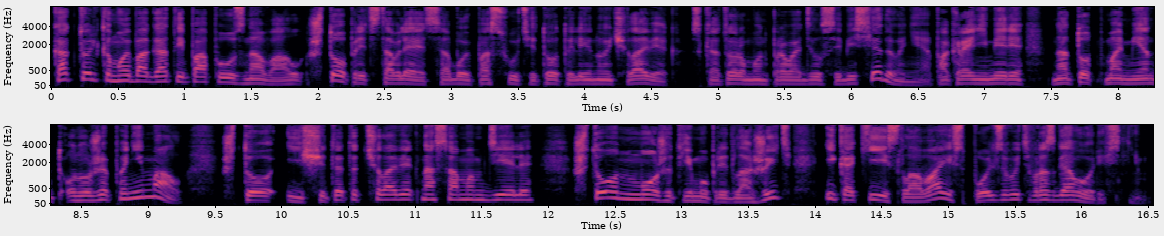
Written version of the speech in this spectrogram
Как только мой богатый папа узнавал, что представляет собой по сути тот или иной человек, с которым он проводил собеседование, по крайней мере, на тот момент он уже понимал, что ищет этот человек на самом деле, что он может ему предложить и какие слова использовать в разговоре с ним.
